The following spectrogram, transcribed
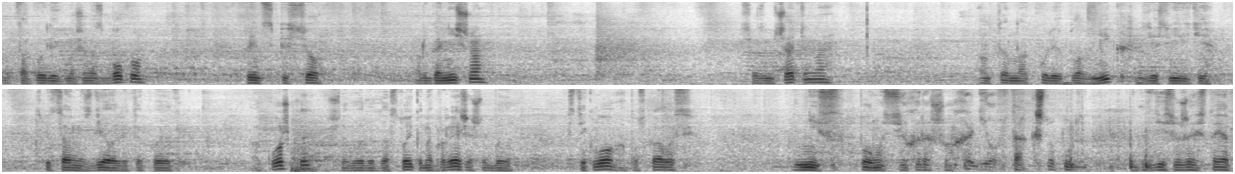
Вот так выглядит машина сбоку. В принципе, все органично. Все замечательно. Антенна кулер плавник. Здесь, видите, специально сделали такое вот окошко, чтобы вот эта стойка направляющая, чтобы стекло опускалось вниз полностью хорошо ходил. Так, что тут? Здесь уже стоят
